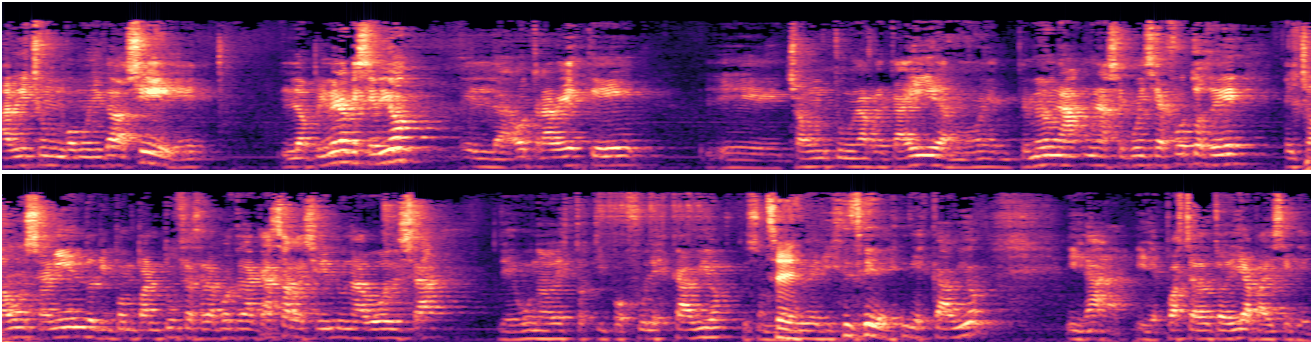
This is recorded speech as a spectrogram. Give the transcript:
Había hecho un comunicado, sí. eh, lo primero que se vio, la otra vez que eh, Chabón tuvo una recaída, eh, primero una, una secuencia de fotos de el Chabón saliendo tipo en pantuflas a la puerta de la casa recibiendo una bolsa de uno de estos tipos full escabio, que son Sí. deliveries de, de escabio, y nada, y después hasta el otro día parece que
